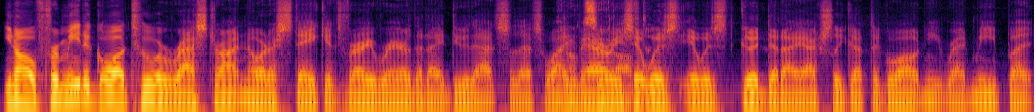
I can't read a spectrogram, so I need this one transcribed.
you know, for me to go out to a restaurant and order steak, it's very rare that I do that. So that's why I it Barry's. It was it was good that I actually got to go out and eat red meat, but.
